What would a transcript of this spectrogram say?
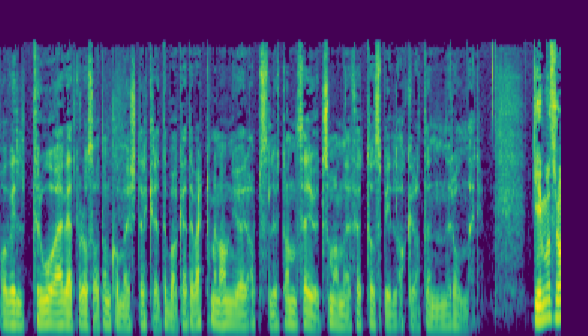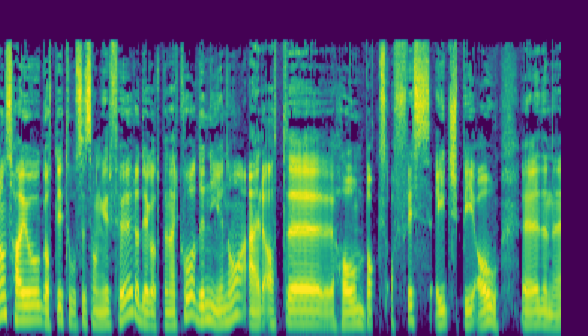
og vil tro, og jeg vet vel også at han kommer sterkere tilbake etter hvert, men han gjør absolutt Han ser ut som han er født til å spille akkurat den rollen der. Game of Thrones har jo gått i to sesonger før, og de har gått på NRK. Det nye nå er at uh, Home Box Office, HBO, uh, eh, denne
